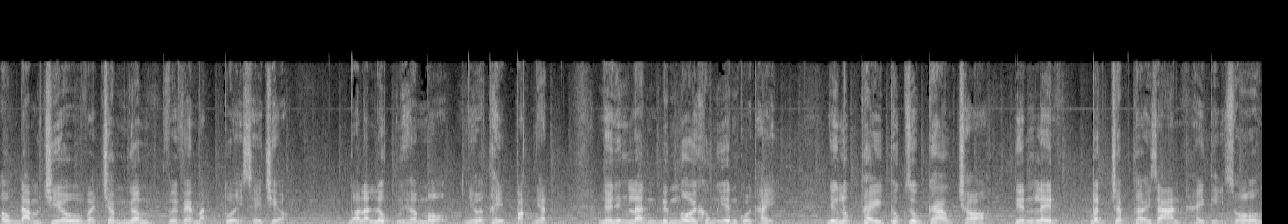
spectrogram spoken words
Ông đăm chiều và trầm ngâm với vẻ mặt tuổi xế chiều. Đó là lúc người hâm mộ nhớ thầy Park nhất, nhớ những lần đứng ngồi không yên của thầy, những lúc thầy thúc giục các học trò tiến lên bất chấp thời gian hay tỷ số,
